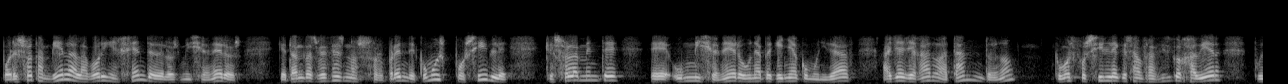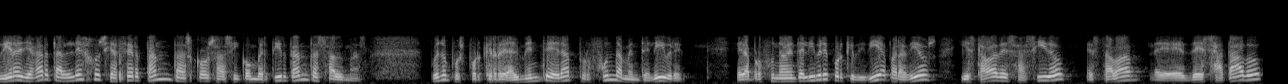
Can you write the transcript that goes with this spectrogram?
Por eso también la labor ingente de los misioneros, que tantas veces nos sorprende. ¿Cómo es posible que solamente eh, un misionero, una pequeña comunidad, haya llegado a tanto, no? ¿Cómo es posible que San Francisco Javier pudiera llegar tan lejos y hacer tantas cosas y convertir tantas almas? Bueno, pues porque realmente era profundamente libre. Era profundamente libre porque vivía para Dios y estaba desasido, estaba eh, desatado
